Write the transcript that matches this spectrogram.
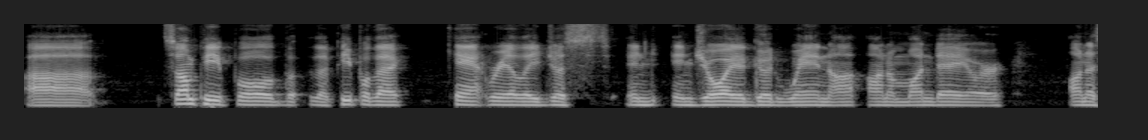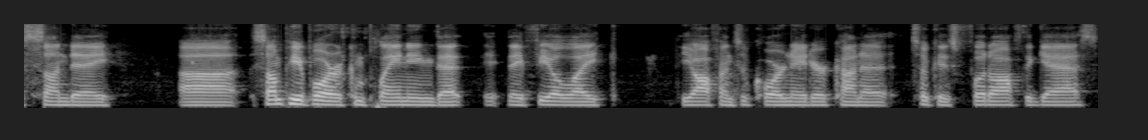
uh, some people, the, the people that can't really just in, enjoy a good win on, on, a Monday or on a Sunday, uh, some people are complaining that they feel like the offensive coordinator kind of took his foot off the gas.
